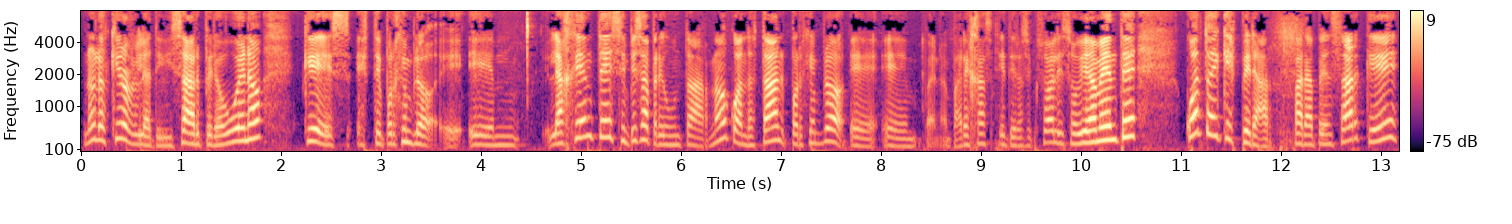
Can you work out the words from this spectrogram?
no los quiero relativizar, pero bueno, que es, este, por ejemplo, eh, eh, la gente se empieza a preguntar, ¿no? Cuando están, por ejemplo, eh, eh, bueno, en parejas heterosexuales, obviamente, ¿cuánto hay que esperar para pensar que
